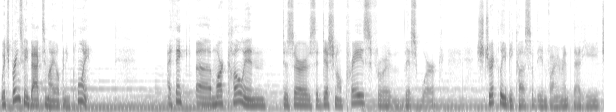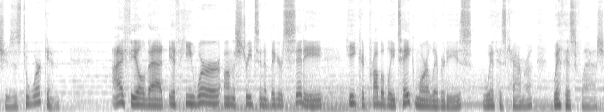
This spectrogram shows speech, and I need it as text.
which brings me back to my opening point. I think uh, Mark Cohen deserves additional praise for this work strictly because of the environment that he chooses to work in. I feel that if he were on the streets in a bigger city, he could probably take more liberties with his camera, with his flash,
